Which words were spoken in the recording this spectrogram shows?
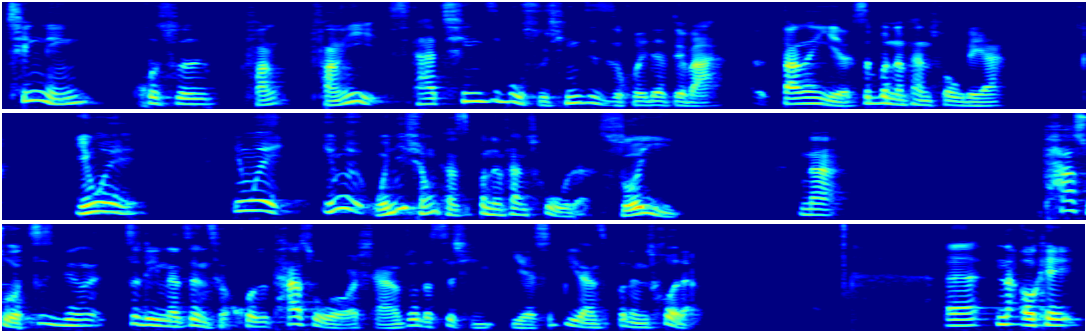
清零或者说防防疫是他亲自部署、亲自指挥的，对吧？当然也是不能犯错误的呀，因为，因为，因为文尼熊他是不能犯错误的，所以，那他所制定制定的政策或者他所想要做的事情也是必然是不能错的。呃，那 OK。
